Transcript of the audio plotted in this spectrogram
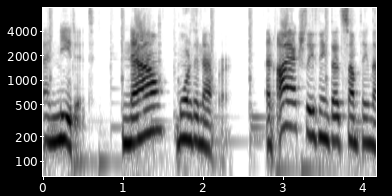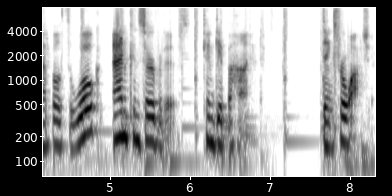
and need it, now more than ever. And I actually think that's something that both the woke and conservatives can get behind. Thanks for watching.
